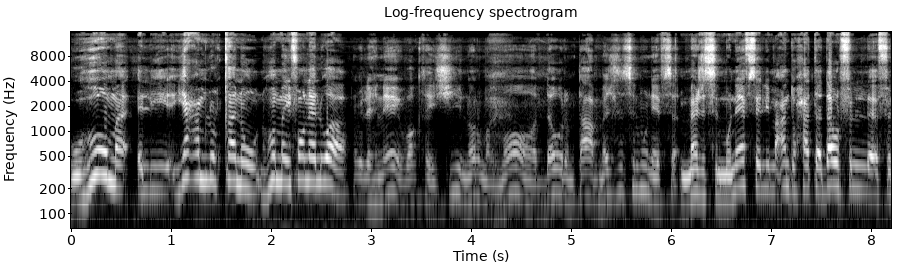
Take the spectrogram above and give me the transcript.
وهما اللي يعملوا القانون هما ils font la loi. ولهنا وقتها يجي normalement الدور نتاع مجلس المنافسة. مجلس المنافسة اللي ما عنده حتى دور في في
